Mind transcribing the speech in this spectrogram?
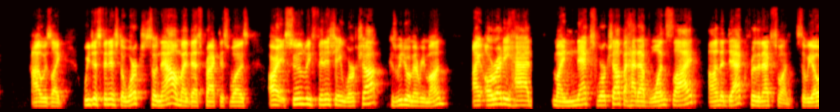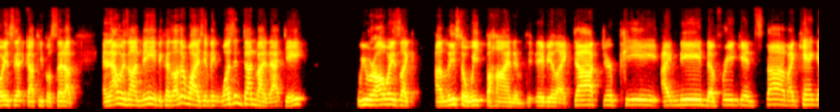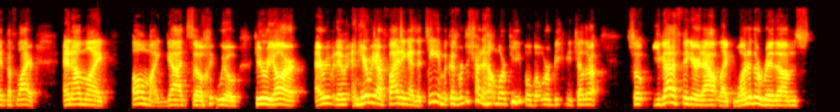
I was like, we just finished the work. So now my best practice was all right, as soon as we finish a workshop, because we do them every month, I already had my next workshop. I had to have one slide on the deck for the next one. So we always got people set up. And that was on me because otherwise, if it wasn't done by that date, we were always like at least a week behind. And they'd be like, Dr. P, I need the freaking stuff. I can't get the flyer. And I'm like, oh my God. So we'll, here we are. Everybody, and here we are fighting as a team because we're just trying to help more people, but we're beating each other up. So you got to figure it out. Like, what are the rhythms?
